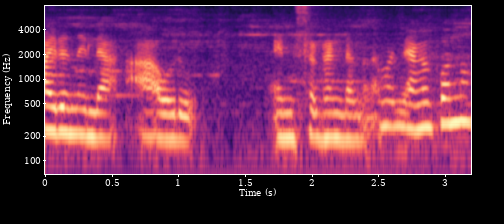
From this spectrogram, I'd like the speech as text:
ആയിരുന്നില്ല ആ ഒരു ഇൻസിഡന്റ് എന്ന്. ഞങ്ങൾക്കൊന്നും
